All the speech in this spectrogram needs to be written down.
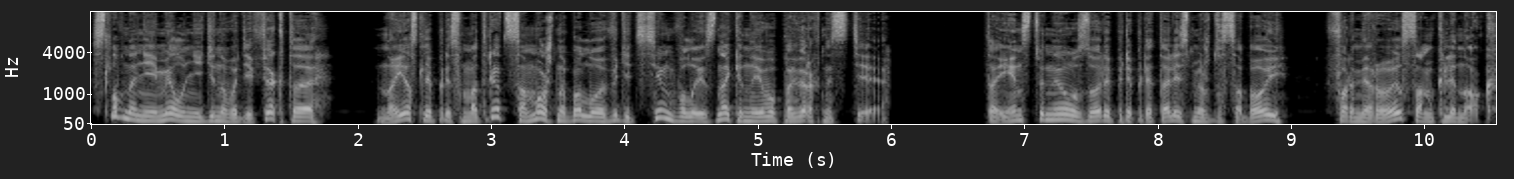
словно не имел ни единого дефекта, но если присмотреться, можно было увидеть символы и знаки на его поверхности. Таинственные узоры переплетались между собой, формируя сам клинок.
